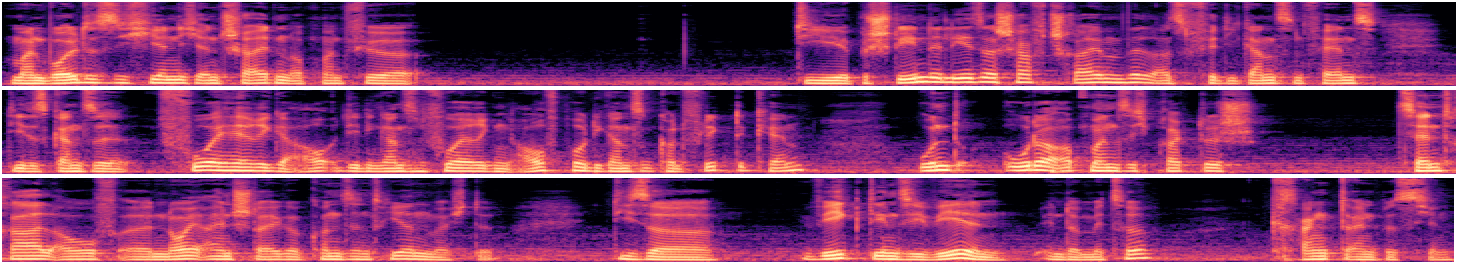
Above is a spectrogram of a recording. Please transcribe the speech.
Man wollte sich hier nicht entscheiden, ob man für die bestehende Leserschaft schreiben will, also für die ganzen Fans, die das ganze vorherige, die den ganzen vorherigen Aufbau, die ganzen Konflikte kennen, und oder ob man sich praktisch zentral auf äh, Neueinsteiger konzentrieren möchte. Dieser Weg, den sie wählen in der Mitte, krankt ein bisschen.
